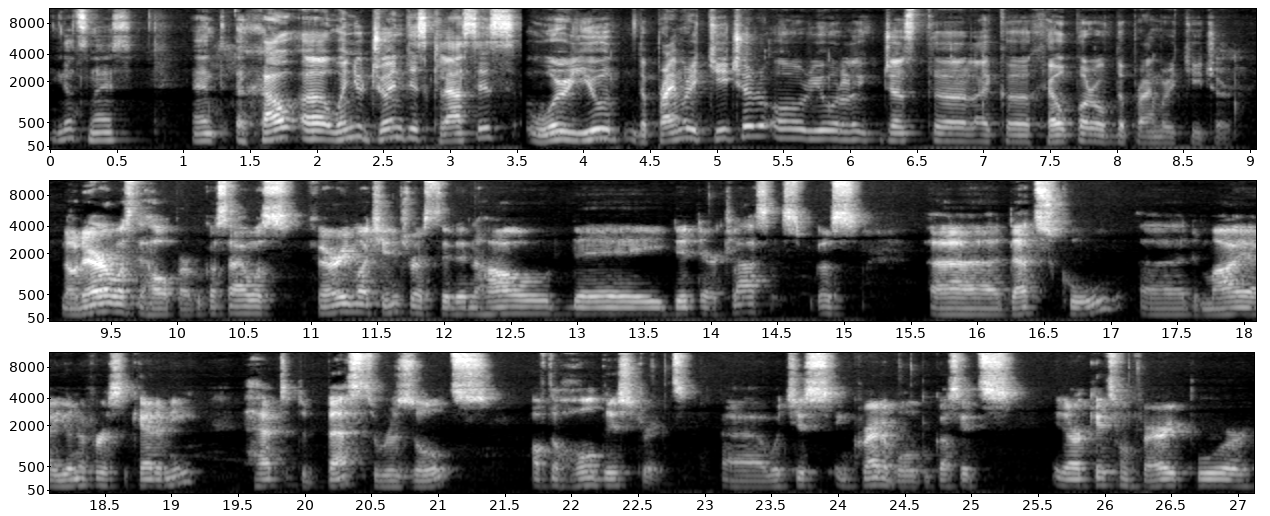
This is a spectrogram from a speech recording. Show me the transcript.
That's nice. And how, uh, when you joined these classes, were you the primary teacher or you were like just uh, like a helper of the primary teacher? No, there was the helper because I was very much interested in how they did their classes. Because uh, that school, uh, the Maya Universe Academy, had the best results of the whole district, uh, which is incredible because it's there are kids from very poor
